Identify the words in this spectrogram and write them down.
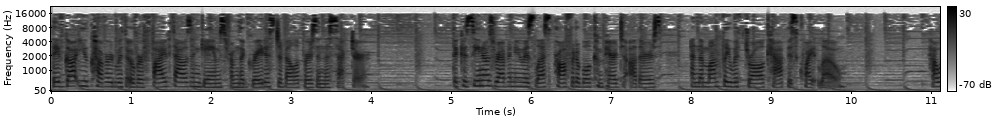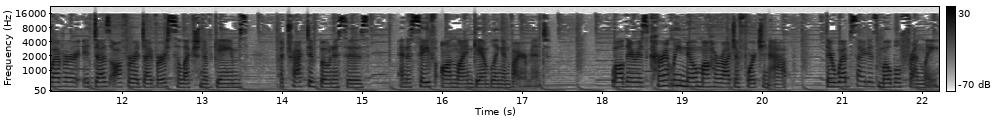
they've got you covered with over 5,000 games from the greatest developers in the sector. The casino's revenue is less profitable compared to others, and the monthly withdrawal cap is quite low. However, it does offer a diverse selection of games, attractive bonuses, and a safe online gambling environment. While there is currently no Maharaja Fortune app, their website is mobile friendly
